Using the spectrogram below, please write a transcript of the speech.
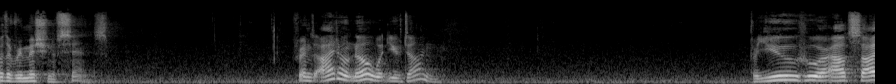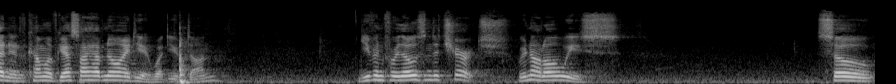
for the remission of sins. Friends, I don't know what you've done. For you who are outside and have come of guests, I have no idea what you've done. Even for those in the church, we're not always so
